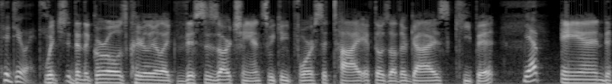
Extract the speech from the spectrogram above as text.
to do it. Which then the girls clearly are like, this is our chance. We could force a tie if those other guys keep it. Yep. And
